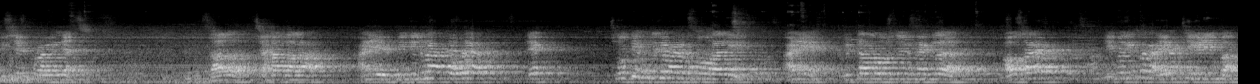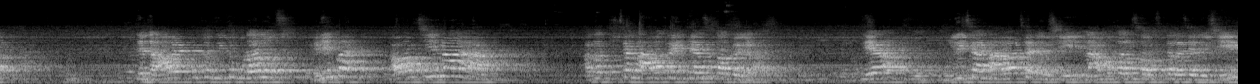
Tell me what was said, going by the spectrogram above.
विशेष प्रावीण्यच झालं चहा झाला. आणि मी निघणार तेवढ्यात एक छोटी मुलगी माझ्यासमोर आली. आणि विठ्ठल रोशनीने सांगितलं अहो साहेब ही बघितलं का ही हिडिंबा. ते नाव ऐकून तर मी तर उडालोच हिडिंबा अहो आमची ना. आता तुझ्या नावाचा इतिहास फार वेगळा त्या मुलीच्या नावाच्या दिवशी नामकरण संस्काराच्या दिवशी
